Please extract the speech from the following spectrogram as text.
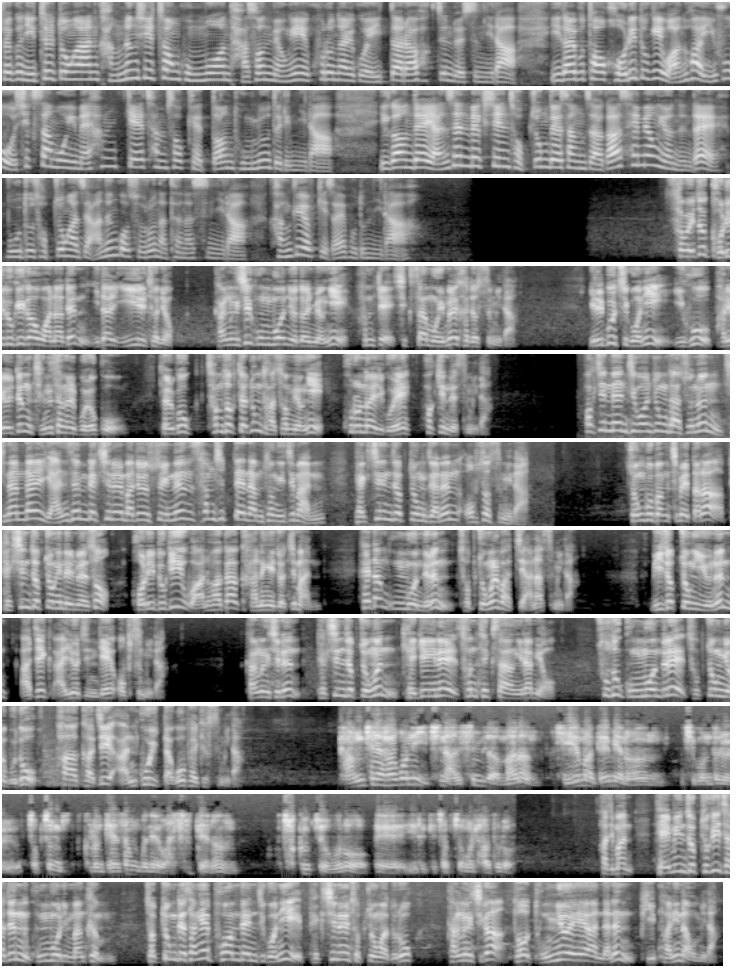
최근 이틀 동안 강릉시청 공무원 5명이 코로나19에 잇따라 확진됐습니다. 이달부터 거리두기 완화 이후 식사 모임에 함께 참석했던 동료들입니다. 이 가운데 얀센 백신 접종 대상자가 3명이었는데 모두 접종하지 않은 것으로 나타났습니다. 강규엽 기자의 보도입니다. 사회적 거리두기가 완화된 이달 2일 저녁 강릉시 공무원 8명이 함께 식사 모임을 가졌습니다. 일부 직원이 이후 발열 등 증상을 보였고 결국 참석자 중 5명이 코로나19에 확진됐습니다. 확진된 직원 중 다수는 지난달 얀센 백신을 맞을 수 있는 30대 남성이지만 백신 접종자는 없었습니다. 정부 방침에 따라 백신 접종이 늘면서 거리두기 완화가 가능해졌지만 해당 공무원들은 접종을 받지 않았습니다. 미접종 이유는 아직 알려진 게 없습니다. 강릉시는 백신 접종은 개개인의 선택 사항이라며 소속 공무원들의 접종 여부도 파악하지 않고 있다고 밝혔습니다. 강제하고는 있지는 않습니다만은 기회만 되면은 직원들 접종 그런 대상군에 왔을 때는 적극적으로 예, 이렇게 접종을 하도록 하지만 대민 접촉이 잦은 공무원인 만큼 접종 대상에 포함된 직원이 백신을 접종하도록 강릉시가 더 독려해야 한다는 비판이 나옵니다.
